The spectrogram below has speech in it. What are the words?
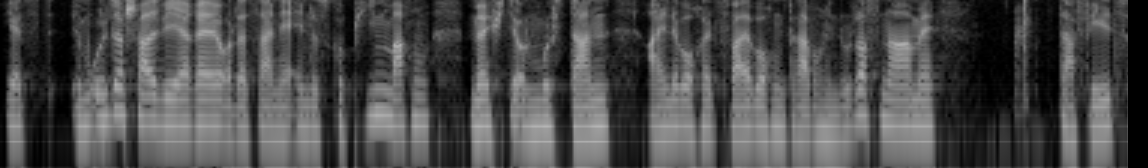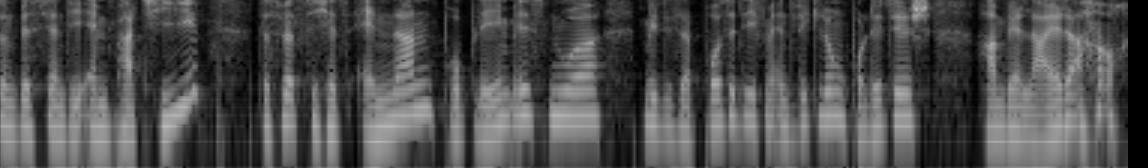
jetzt im Ultraschall wäre oder seine Endoskopien machen möchte und muss dann eine Woche, zwei Wochen, drei Wochen in Notaufnahme. Da fehlt so ein bisschen die Empathie. Das wird sich jetzt ändern. Problem ist nur, mit dieser positiven Entwicklung politisch haben wir leider auch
